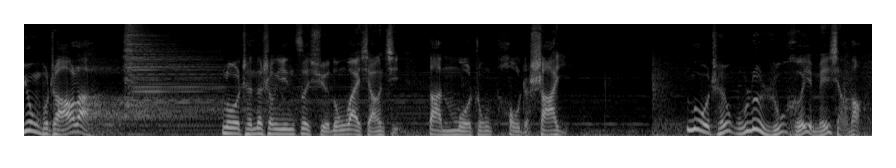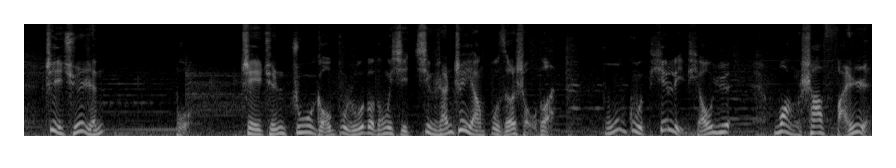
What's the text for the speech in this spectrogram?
用不着了。洛尘的声音自雪洞外响起，淡漠中透着杀意。洛尘无论如何也没想到，这群人，不，这群猪狗不如的东西，竟然这样不择手段，不顾天理条约，妄杀凡人。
